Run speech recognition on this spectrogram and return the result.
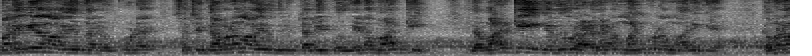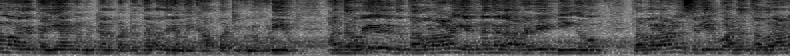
பலவீனமாக இருந்தாலும் கூட சற்று கவனமாக இருந்து விட்டாலே போதும். ஏன்னா வாழ்க்கை இந்த வாழ்க்கைங்கிறது ஒரு அழகான மண்குடம் மாறிங்க. கவனமாக கையாண்டு விட்டால் மட்டும்தான் அதை நம்மை காப்பாற்றிக் கொள்ள முடியும். அந்த வகையில் இருக்க தவறான எண்ணங்கள் அறவே நீங்கவும் தவறான செயல்பாடு தவறான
